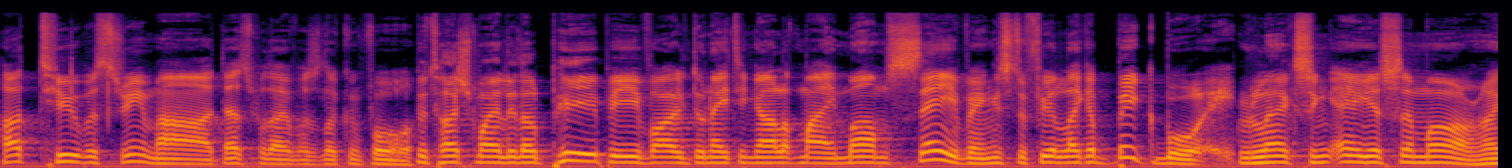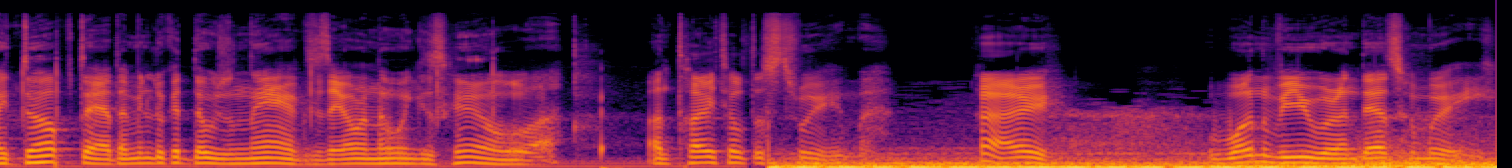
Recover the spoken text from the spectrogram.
Hot tube stream, ah, that's what I was looking for. To touch my little peepee while donating all of my mom's savings to feel like a big boy. Relaxing ASMR, I doubt that. I mean, look at those nags, they are annoying as hell. Untitled stream. Hi. One viewer and that's me.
